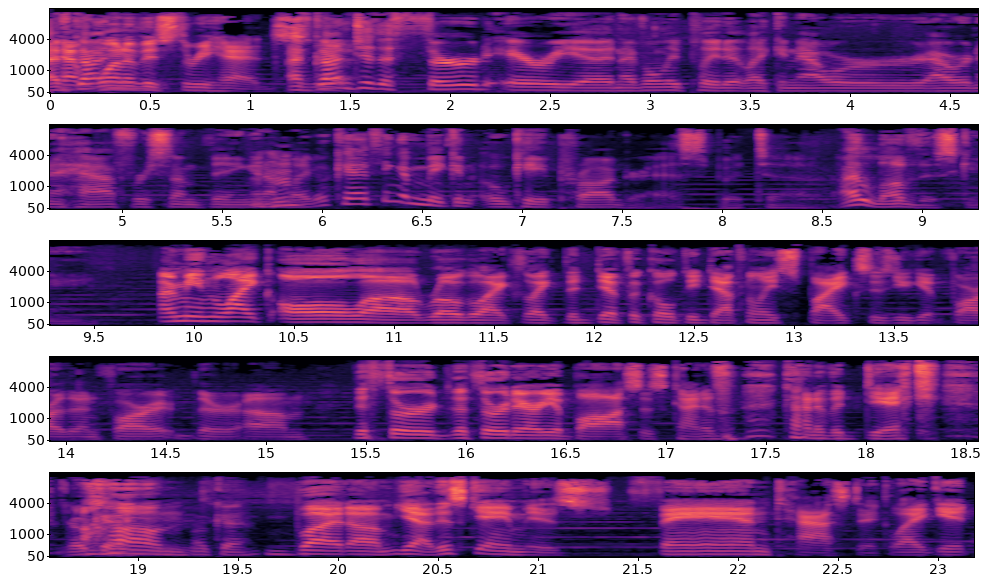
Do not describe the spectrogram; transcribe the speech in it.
I've got one of his three heads. I've gotten to the third area and I've only played it like an hour, hour and a half or something, and I'm Mhm. like, okay, I think I'm making okay progress. But uh, I love this game. I mean, like all uh, roguelikes, like the difficulty definitely spikes as you get farther and farther. Um, the third, the third area boss is kind of, kind of a dick. Okay, Um, okay. But um, yeah, this game is fantastic. Like it,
